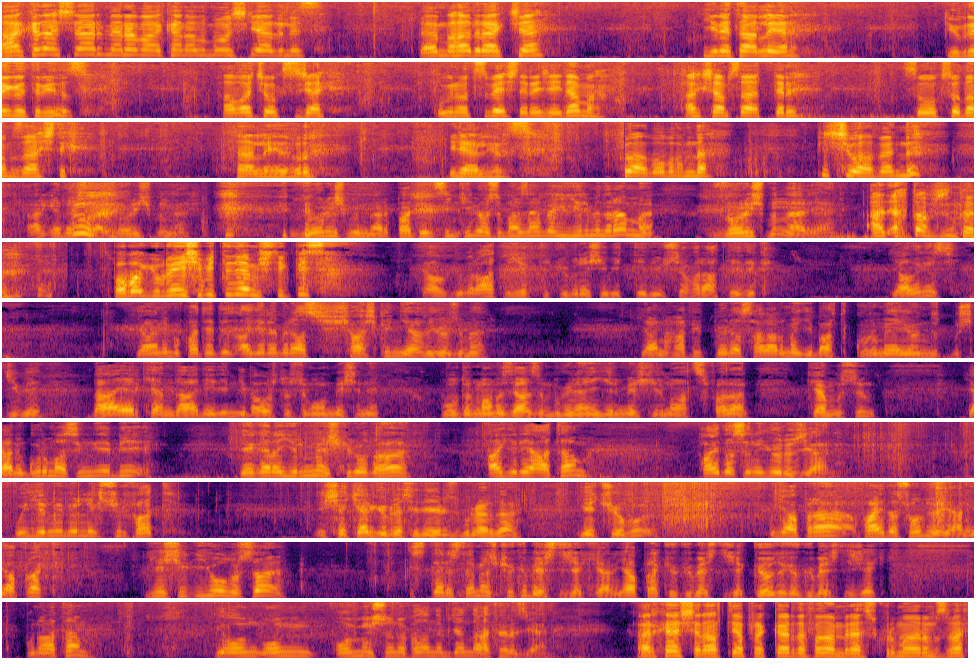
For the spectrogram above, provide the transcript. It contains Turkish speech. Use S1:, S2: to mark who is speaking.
S1: Arkadaşlar merhaba kanalıma hoş geldiniz. Ben Bahadır Akça. Yine tarlaya gübre götürüyoruz. Hava çok sıcak. Bugün 35 dereceydi ama akşam saatleri soğuk sodamızı açtık. Tarlaya doğru ilerliyoruz. Çuval babamda. Bir çuval bende.
S2: Arkadaşlar zor iş bunlar. Zor iş bunlar. Patatesin kilosu pazarda 20 lira ama zor iş bunlar yani.
S1: Hadi atam şunları. Baba gübre işi bitti demiştik biz.
S2: Ya gübre atmayacaktık. Gübre işi bittiydi. Üç sefer attıydık. Yalnız yani bu patates agere biraz şaşkın geldi gözüme. Yani hafif böyle sararma gibi artık kurumaya yön tutmuş gibi. Daha erken daha dediğim gibi Ağustos'un 15'ini buldurmamız lazım. Bugün ayın 25-26'sı falan Temmuz'un. Yani kurumasın diye bir degara 25 kilo daha agereye atam faydasını görürüz yani. Bu 21'lik sülfat şeker gübresi diye biz buralarda geçiyor bu. Bu yaprağa faydası oluyor yani. Yaprak yeşil iyi olursa ister istemez kökü besleyecek yani. Yaprak kökü besleyecek, gövde kökü besleyecek. Bunu atam bir 10, 10 15 sonra falan da bir tane daha atarız yani.
S1: Arkadaşlar alt yapraklarda falan biraz kurmalarımız var.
